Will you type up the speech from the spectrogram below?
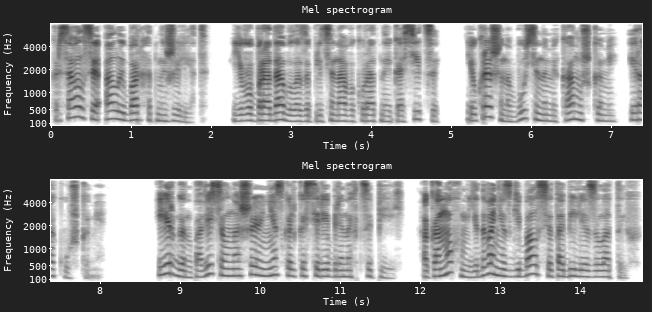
красовался алый бархатный жилет. Его борода была заплетена в аккуратные косицы и украшена бусинами, камушками и ракушками. Ирган повесил на шею несколько серебряных цепей, а конохом едва не сгибался от обилия золотых.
